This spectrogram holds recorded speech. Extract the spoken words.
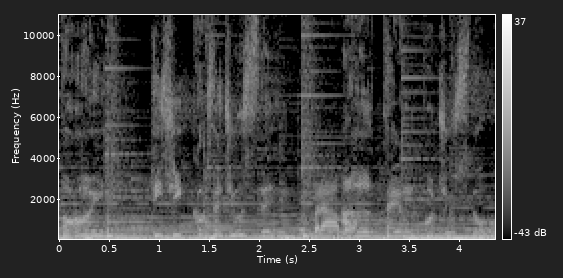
Poi dici cose giuste Bravo. al tempo giusto.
